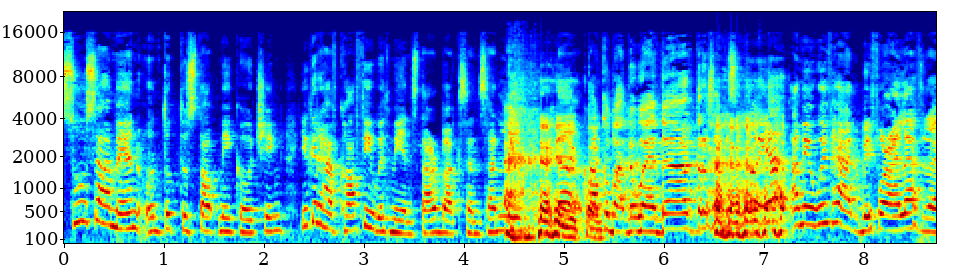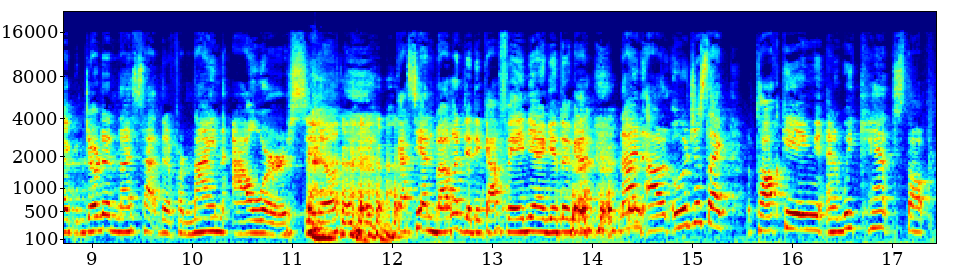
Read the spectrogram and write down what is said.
susah man untuk to stop me coaching you could have coffee with me in Starbucks and suddenly uh, talk about the weather terus habis itu yeah I mean we've had before I left like Jordan and I sat there for nine hours you know kasihan banget jadi kafenya gitu kan nine hours we're just like talking and we can't stop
